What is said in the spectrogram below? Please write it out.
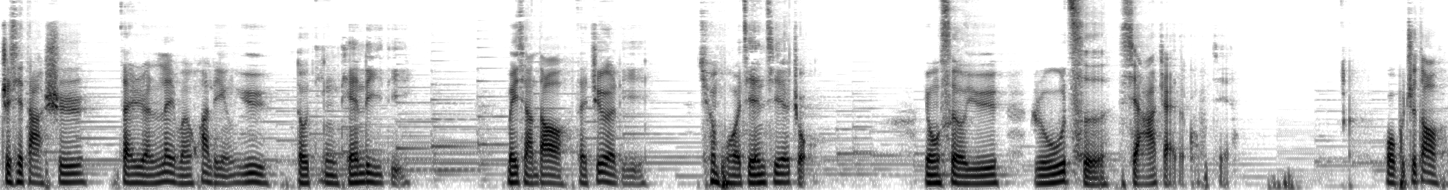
这些大师在人类文化领域都顶天立地，没想到在这里却摩肩接踵，拥塞于如此狭窄的空间。我不知道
